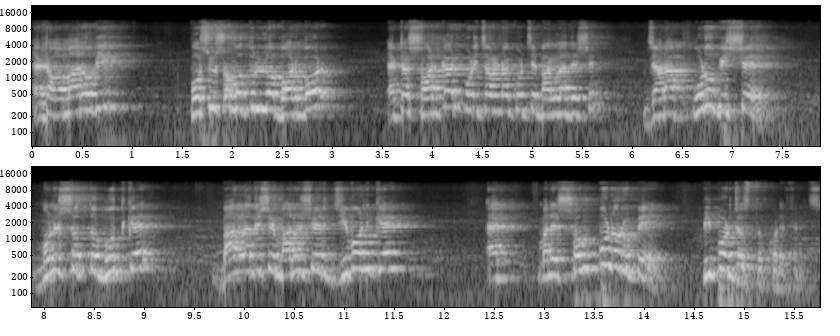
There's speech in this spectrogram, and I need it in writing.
একটা অমানবিক পশু সমতুল্য বর্বর একটা সরকার পরিচালনা করছে বাংলাদেশে, যারা পুরো বিশ্বের মনুষ্যত্ব বোধকে বাংলাদেশে মানুষের জীবনকে এক মানে সম্পূর্ণরূপে বিপর্যস্ত করে ফেলেছে।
